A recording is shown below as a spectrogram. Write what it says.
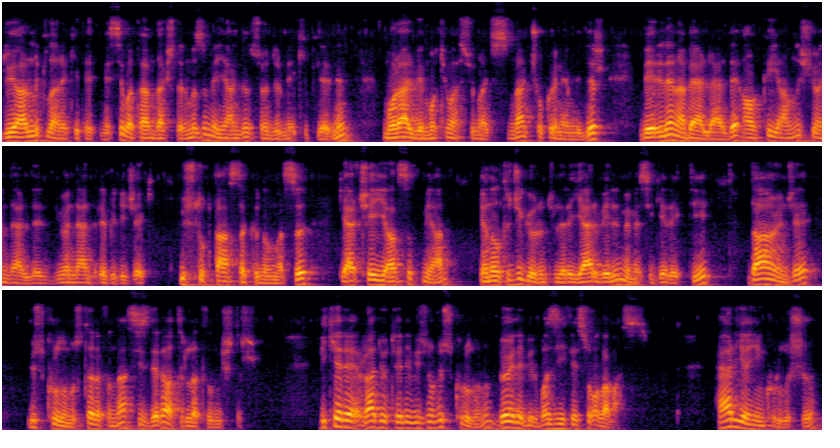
duyarlılıkla hareket etmesi vatandaşlarımızın ve yangın söndürme ekiplerinin moral ve motivasyon açısından çok önemlidir. Verilen haberlerde halkı yanlış yönlendirebilecek üsluptan sakınılması, gerçeği yansıtmayan yanıltıcı görüntülere yer verilmemesi gerektiği daha önce üst kurulumuz tarafından sizlere hatırlatılmıştır. Bir kere radyo televizyon üst kurulunun böyle bir vazifesi olamaz. Her yayın kuruluşu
